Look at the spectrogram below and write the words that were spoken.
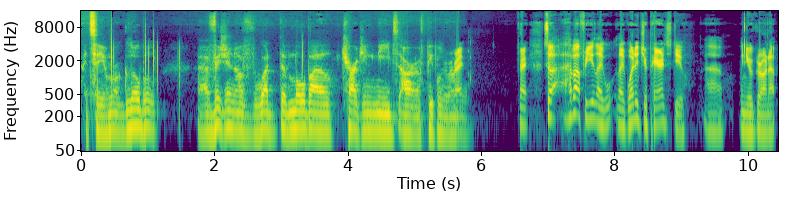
I'd say, a more global uh, vision of what the mobile charging needs are of people around Right. Right. So, how about for you? Like, like, what did your parents do uh, when you were growing up?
